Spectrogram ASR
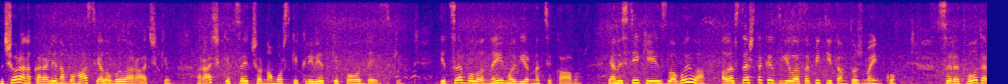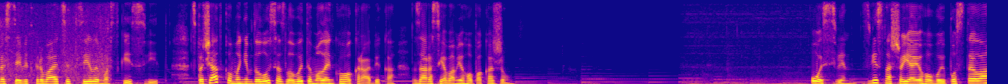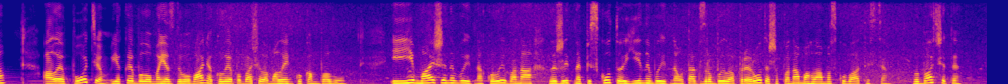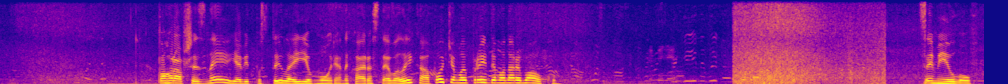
Вчора на Кароліна Богас я ловила рачків. Рачки це чорноморські креветки по-одеськи. І це було неймовірно цікаво. Я не стільки їх зловила, але все ж таки з'їла з апетитом ту жменьку. Серед водоростей відкривається цілий морський світ. Спочатку мені вдалося зловити маленького крабіка. Зараз я вам його покажу. Ось він. Звісно, що я його випустила. Але потім, яке було моє здивування, коли я побачила маленьку камбалу. І її майже не видно. Коли вона лежить на піску, то її не видно. Отак зробила природа, щоб вона могла маскуватися. Ви бачите? Погравши з нею, я відпустила її в море. Нехай росте велика, а потім ми прийдемо на рибалку. Це мій улов.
